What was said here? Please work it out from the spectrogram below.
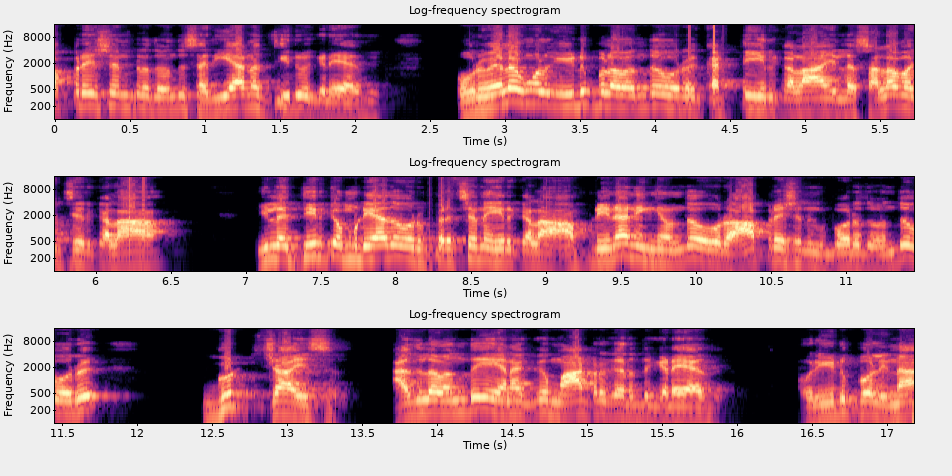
ஆப்ரேஷன்ன்றது வந்து சரியான தீர்வு கிடையாது. ஒருவேளை உங்களுக்கு இடுப்பில் வந்து ஒரு கட்டி இருக்கலாம் இல்லை சலம் வச்சிருக்கலாம். இல்லை தீர்க்க முடியாத ஒரு பிரச்சனை இருக்கலாம் அப்படின்னா நீங்கள் வந்து ஒரு ஆப்ரேஷனுக்கு போகிறது வந்து ஒரு குட் சாய்ஸ். அதில் வந்து எனக்கு மாற்று கருத்து கிடையாது. ஒரு இடுப்பொலினா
